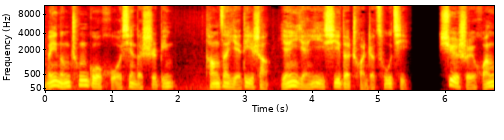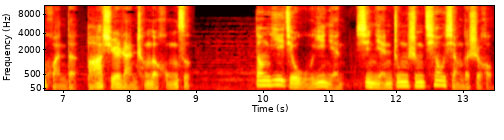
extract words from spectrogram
没能冲过火线的士兵，躺在野地上，奄奄一息的喘着粗气，血水缓缓的把雪染成了红色。当一九五一年新年钟声敲响的时候，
